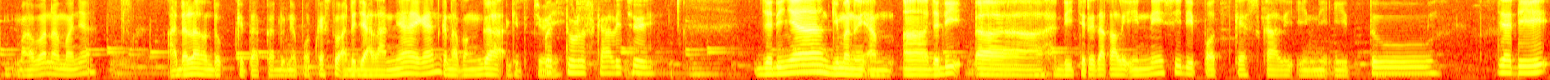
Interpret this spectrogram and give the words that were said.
apa namanya adalah untuk kita ke dunia podcast tuh ada jalannya ya kan. Kenapa enggak gitu cuy. Betul sekali cuy. Jadinya gimana nih Am? Eh, jadi eh, di cerita kali ini sih di podcast kali ini itu Jadi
